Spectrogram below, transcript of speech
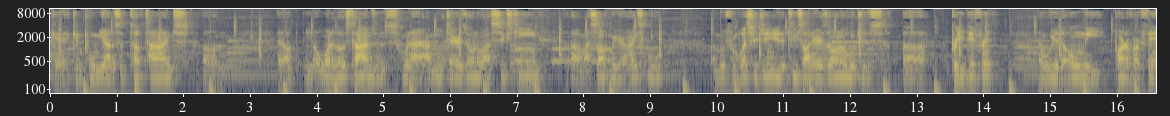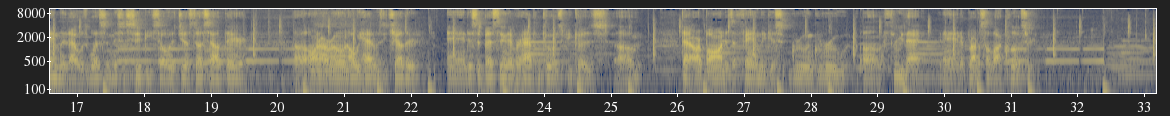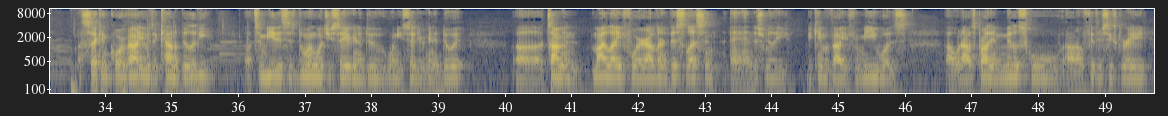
can, can pull me out of some tough times. Um, and I'll, you know, one of those times was when I, I moved to Arizona when I was 16, uh, my sophomore year of high school. I moved from West Virginia to Tucson, Arizona, which was uh, pretty different. And we were the only part of our family that was west of Mississippi. So it was just us out there uh, on our own. All we had was each other. And it's the best thing that ever happened to us because um, that our bond as a family just grew and grew um, through that. And it brought us a lot closer. My second core value is accountability. Uh, to me, this is doing what you say you're gonna do when you said you were gonna do it uh, time in my life where I learned this lesson and this really became a value for me was uh, when I was probably in middle school, I don't know, fifth or sixth grade.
